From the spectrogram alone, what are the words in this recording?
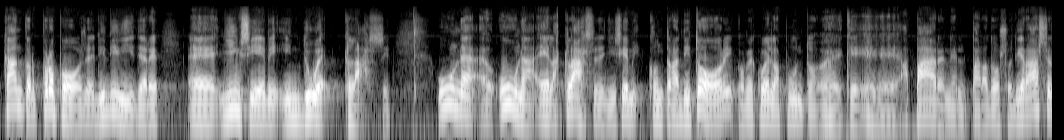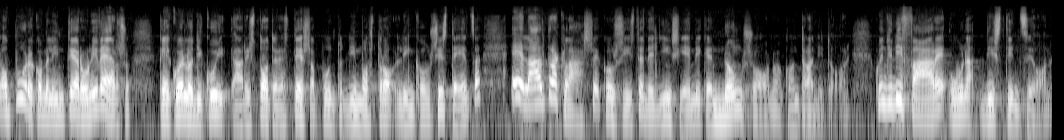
Cantor propose di dividere dividere eh, gli insiemi in due classi. Una, una, è la classe degli insiemi contraddittori, come quello appunto eh, che eh, appare nel paradosso di Russell, oppure come l'intero universo, che è quello di cui Aristotele stesso appunto dimostrò l'inconsistenza, e l'altra classe consiste degli insiemi che non sono contraddittori. Quindi di fare una distinzione.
